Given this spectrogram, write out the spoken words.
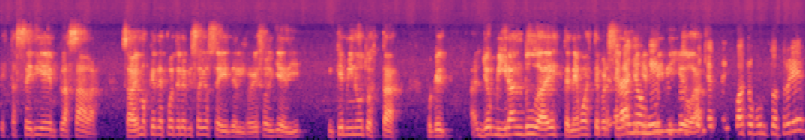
esta serie emplazada? Sabemos que es después del episodio 6 del regreso del Jedi. ¿En qué minuto está? Porque yo mi gran duda es, tenemos este El personaje año que es Baby Yoda. 1984.3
